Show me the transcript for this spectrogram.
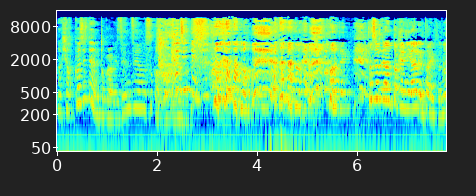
百科事典とかより全然薄かった百科事典あの図書館とかにあるタイプの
